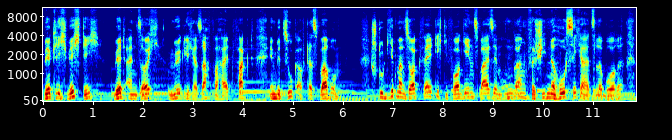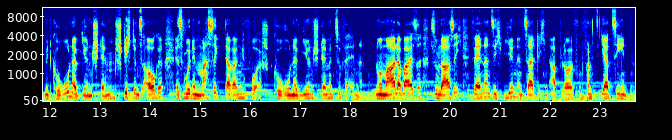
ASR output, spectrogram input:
Wirklich wichtig wird ein solch möglicher Sachverhalt Fakt in Bezug auf das Warum. Studiert man sorgfältig die Vorgehensweise im Umgang verschiedener Hochsicherheitslabore mit Coronavirenstämmen, sticht ins Auge, es wurde massig daran geforscht, Coronavirenstämme zu verändern. Normalerweise, so las ich, verändern sich Viren in zeitlichen Abläufen von Jahrzehnten.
